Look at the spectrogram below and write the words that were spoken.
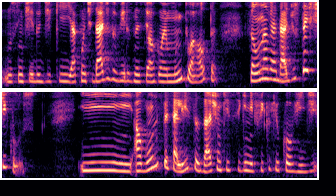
no sentido de que a quantidade do vírus nesse órgão é muito alta, são na verdade os testículos, e alguns especialistas acham que isso significa que o Covid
